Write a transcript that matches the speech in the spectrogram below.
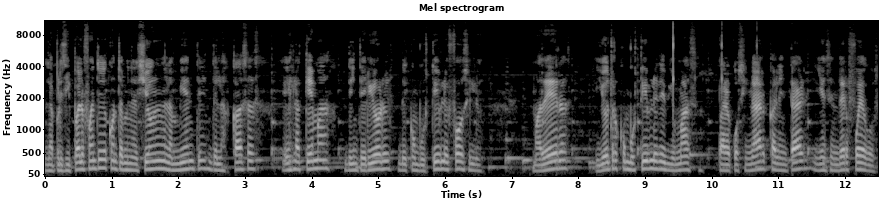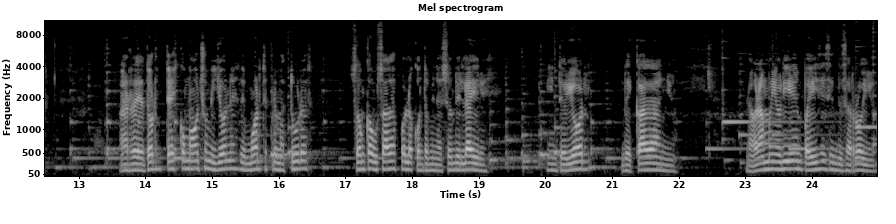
La principal fuente de contaminación en el ambiente de las casas es la quema de interiores de combustibles fósiles, maderas y otros combustibles de biomasa para cocinar, calentar y encender fuegos. Alrededor de 3,8 millones de muertes prematuras son causadas por la contaminación del aire interior de cada año, la gran mayoría en países en desarrollo.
